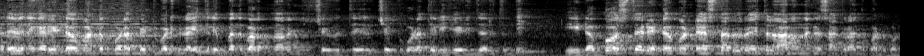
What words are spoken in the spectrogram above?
అదేవిధంగా రెండవ పంటకు కూడా పెట్టుబడికి రైతులు ఇబ్బంది పడుతున్నారని చెప్పి కూడా తెలియజేయడం జరుగుతుంది. ఈ డబ్బు వస్తే రెండవ పంట వేస్తారు రైతులు ఆనందంగా సంక్రాంతి పండుగ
